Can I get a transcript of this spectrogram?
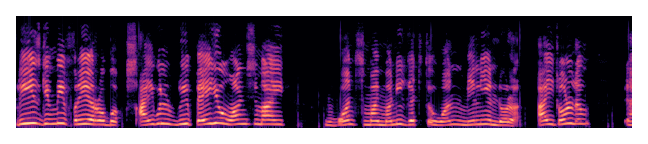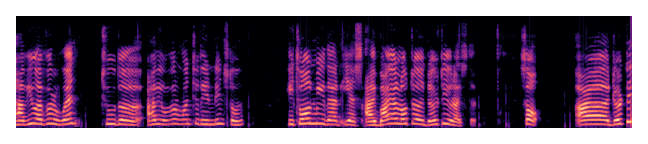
please give me free Robux. I will repay you once my, once my money gets to one million dollar. I told him, have you ever went to the have you ever went to the Indian store? He told me that yes, I buy a lot of dirty rice there. So uh dirty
